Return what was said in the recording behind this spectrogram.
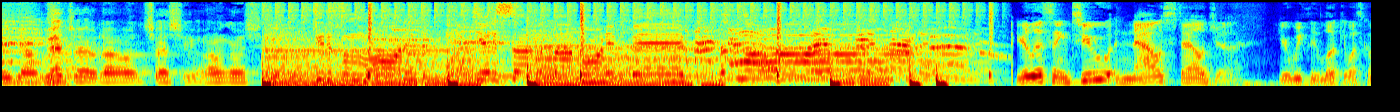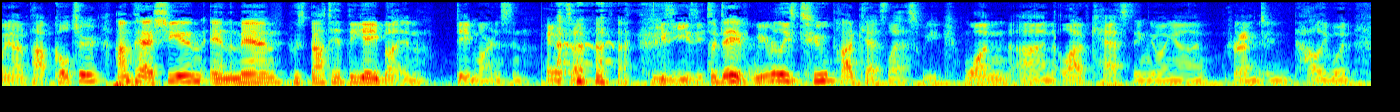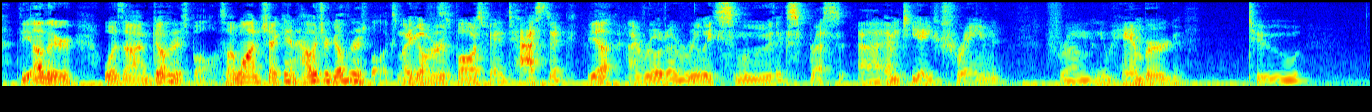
If young Metro don't trust you, I'm gonna shoot you. Beautiful morning, you're the sun of my morning, babe. Nothing on it. You're listening to Nostalgia, your weekly look at what's going on in pop culture. I'm Pat Sheehan, and the man who's about to hit the yay button, Dave Martinson. Hey, what's up? easy, easy. So, Dave, we released two podcasts last week. One on a lot of casting going on Correct. In, in Hollywood. The other was on Governor's Ball. So, I wanted to check in. How was your Governor's Ball experience? My governor's ball was fantastic. Yep. I rode a really smooth express uh, MTA train from New Hamburg to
